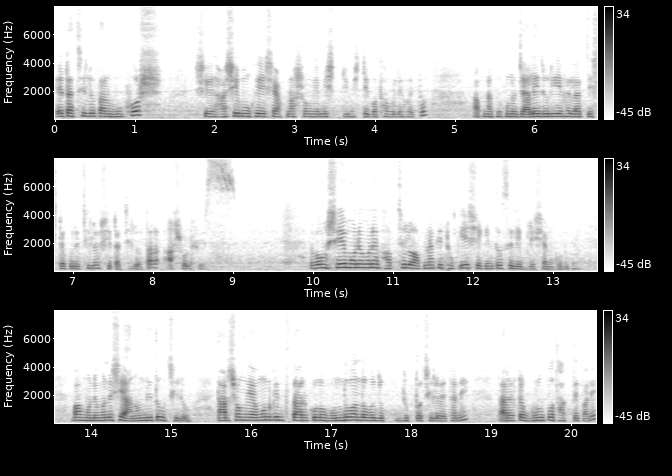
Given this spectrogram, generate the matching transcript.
এটা ছিল তার মুখোশ। সে হাসি মুখে এসে আপনার সঙ্গে মিষ্টি মিষ্টি কথা বলে হয়তো আপনাকে কোনো জালে জড়িয়ে ফেলার চেষ্টা করেছিল, সেটা ছিল তার আসল ফেস এবং সে মনে মনে ভাবছিল আপনাকে ঠকিয়ে সে কিন্তু সেলিব্রেশন করবে বা মনে মনে সে আনন্দিতও ছিল। তার সঙ্গে এমন কিন্তু তার কোনো বন্ধুবান্ধবও যুক- যুক্ত ছিল এখানে। তার একটা গ্রুপও থাকতে পারে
